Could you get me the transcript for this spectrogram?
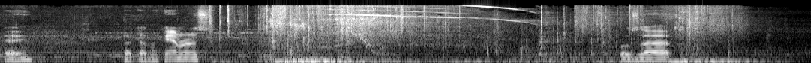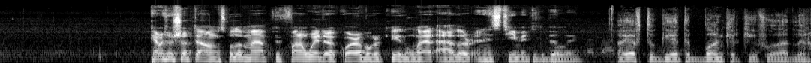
Okay. Shut down the cameras. Close that. Cameras are shut down. Explore the map to find a way to acquire a bunker key and let Adler and his team into the building. I have to get a bunker key for Adler.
